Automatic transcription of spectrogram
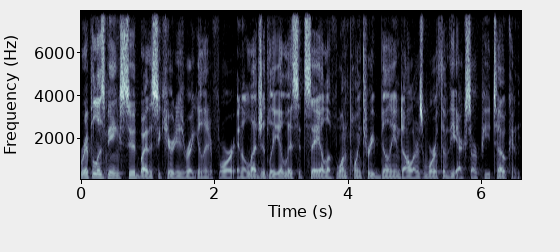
Ripple is being sued by the securities regulator for an allegedly illicit sale of $1.3 billion worth of the XRP token,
